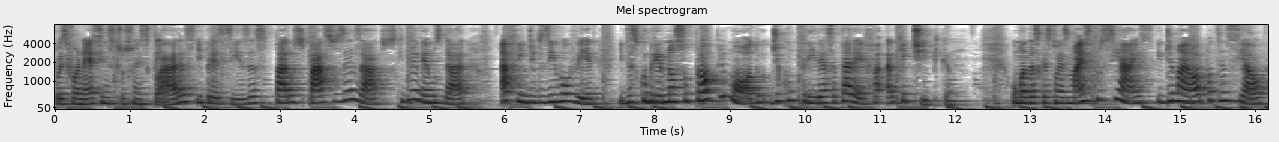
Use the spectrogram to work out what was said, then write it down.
pois fornece instruções claras e precisas para os passos exatos que devemos dar a fim de desenvolver e descobrir nosso próprio modo de cumprir essa tarefa arquetípica. Uma das questões mais cruciais e de maior potencial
